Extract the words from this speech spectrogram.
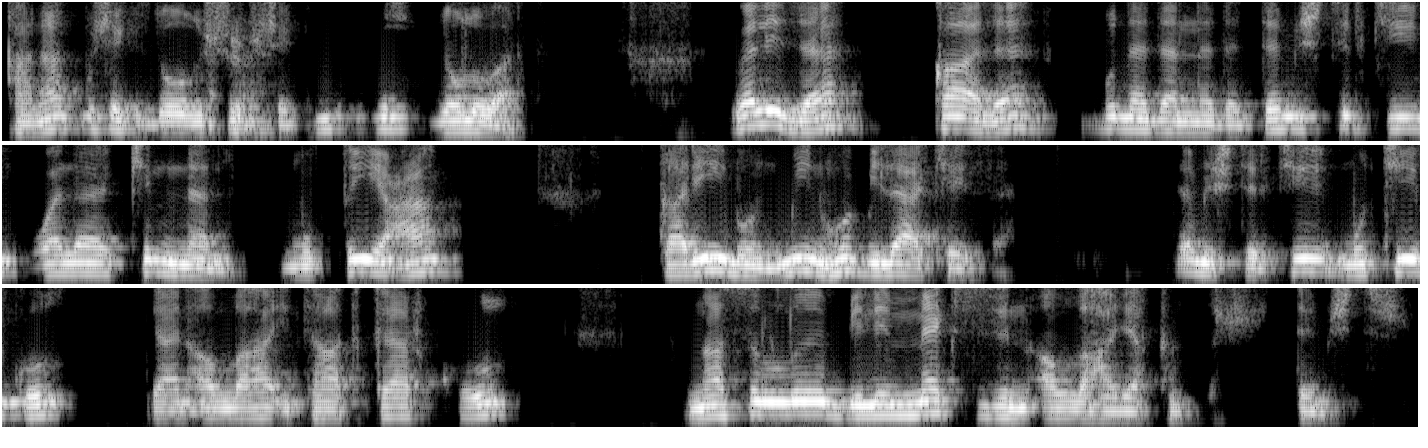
kanat bu şekilde oluşur şeklinde bir yolu vardır. Velize kale bu nedenle de demiştir ki velakinnel muti'a garibun minhu bila keyfe. Demiştir ki muti kul yani Allah'a itaatkar kul nasıllığı bilinmeksizin Allah'a yakındır demiştir.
